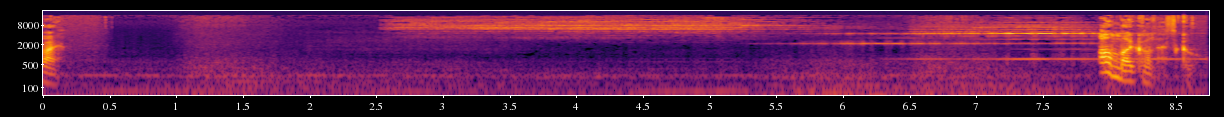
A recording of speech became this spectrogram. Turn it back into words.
Fine. Oh my god, let's go.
